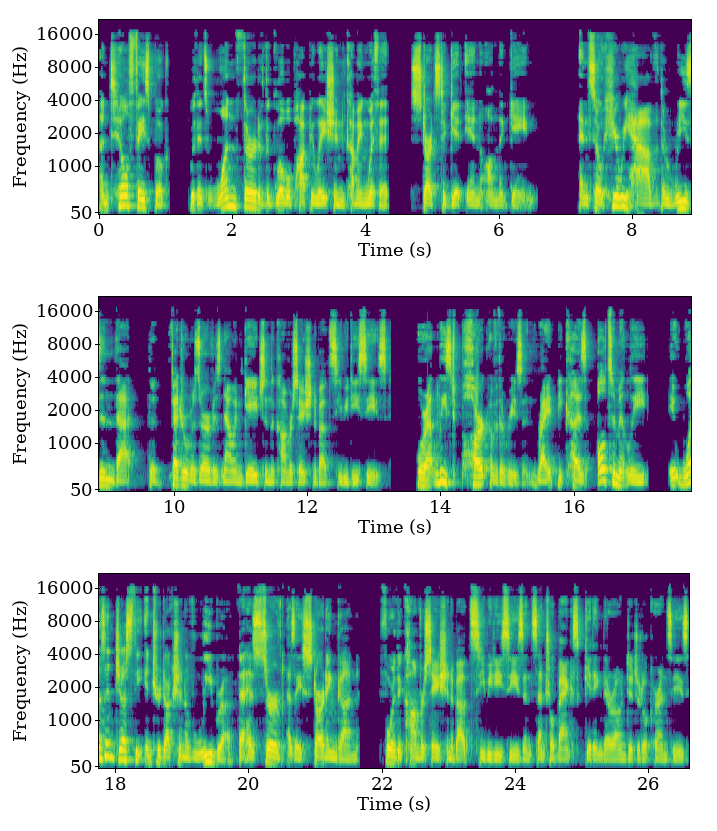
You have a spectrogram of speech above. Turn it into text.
until Facebook, with its one third of the global population coming with it, starts to get in on the game. And so here we have the reason that the Federal Reserve is now engaged in the conversation about CBDCs, or at least part of the reason, right? Because ultimately, it wasn't just the introduction of Libra that has served as a starting gun for the conversation about CBDCs and central banks getting their own digital currencies.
